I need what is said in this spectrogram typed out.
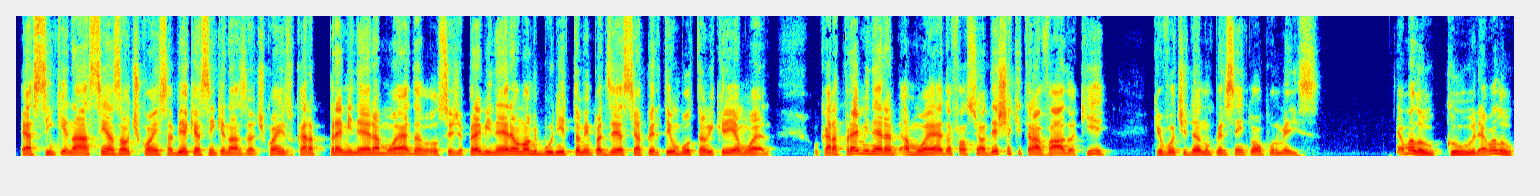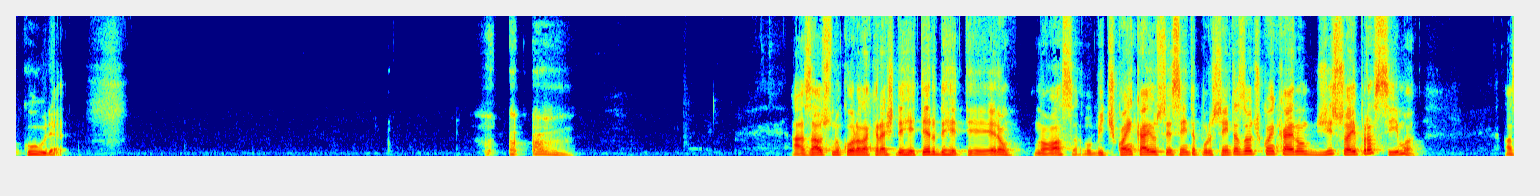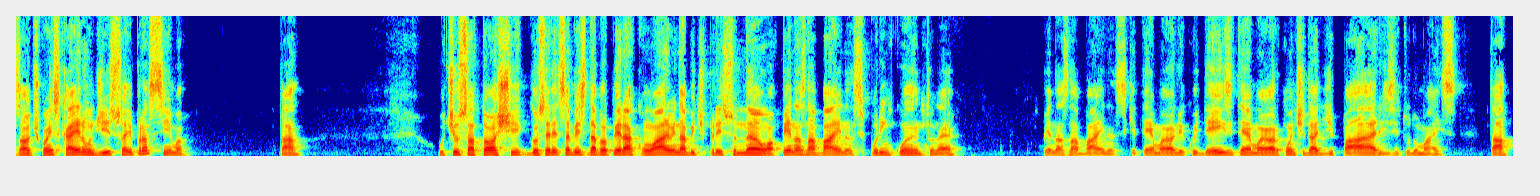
É assim que nascem as altcoins. Sabia que é assim que nascem as altcoins? O cara pré-minera a moeda, ou seja, pré-minera é um nome bonito também para dizer assim: apertei um botão e criei a moeda. O cara pré-minera a moeda, fala assim: ó, deixa aqui travado aqui, que eu vou te dando um percentual por mês. É uma loucura, é uma loucura. As altas no Corona Crash derreteram, derreteram. Nossa, o Bitcoin caiu 60%, as altcoins caíram disso aí para cima. As altcoins caíram disso aí para cima, tá? O tio Satoshi gostaria de saber se dá para operar com ARM na Bitpreço. Não, apenas na Binance, por enquanto, né? Apenas na Binance, que tem a maior liquidez e tem a maior quantidade de pares e tudo mais, tá?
